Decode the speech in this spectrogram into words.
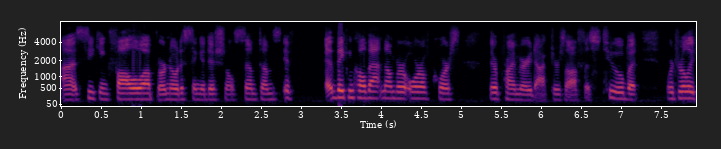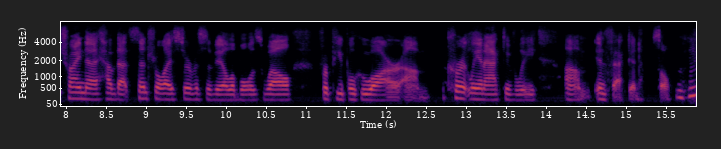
uh, seeking follow up or noticing additional symptoms. If they can call that number, or of course, their primary doctor's office too. But we're really trying to have that centralized service available as well for people who are um, currently and actively um, infected. So. Mm-hmm.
